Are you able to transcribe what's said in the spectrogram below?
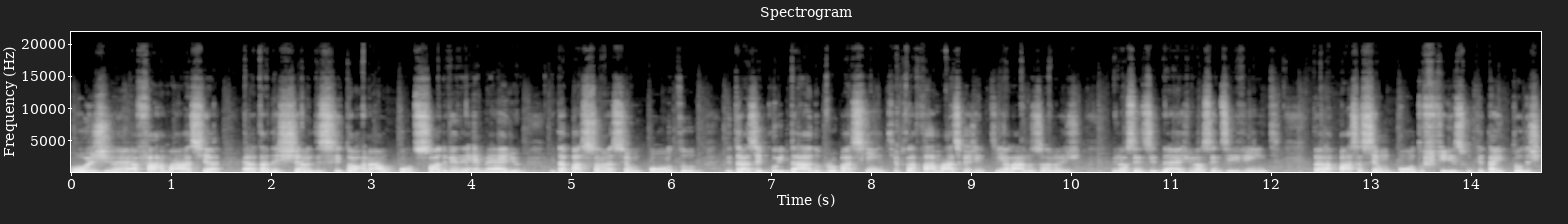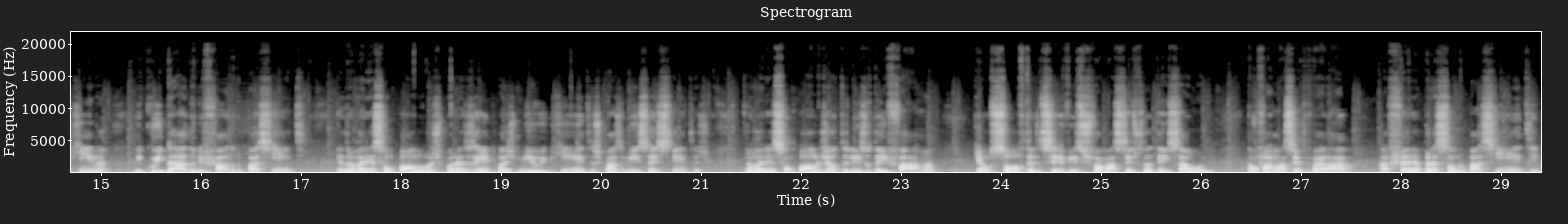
Hoje, né, a farmácia ela está deixando de se tornar um ponto só de vender remédio e está passando a ser um ponto de trazer cuidado para o paciente. Aquela farmácia que a gente tinha lá nos anos 1910, 1920, então ela passa a ser um ponto físico que está em toda esquina de cuidado de fato do paciente. E a Drogaria São Paulo hoje, por exemplo, as 1.500, quase 1.600 Drogarias São Paulo já utilizam o TI Pharma que é o software de serviços farmacêuticos da TI Saúde. Então o farmacêutico vai lá, afere a pressão do paciente,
